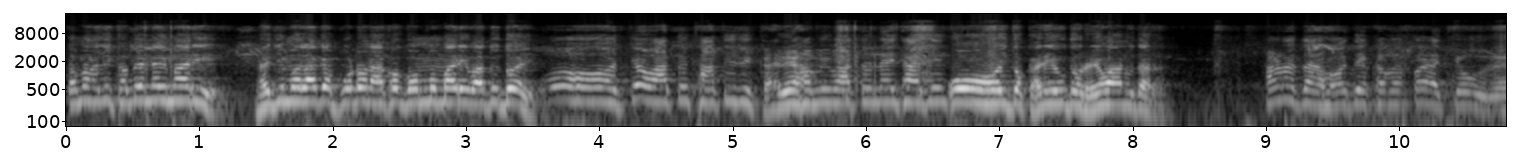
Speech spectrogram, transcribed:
તમને હજી ખબર નહીં મારી. નજીમાં લાગે ફોટો નાખો ગોમમાં મારી વાતું ધોઈ. ઓહો તે વાતો થતી હતી? ઘરે હમી વાતો નહીં થતી? ઓ તો ઘરે એવું તો રહેવાનું તાર. હણો તાર હોદે ખબર પડે કેવું રે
